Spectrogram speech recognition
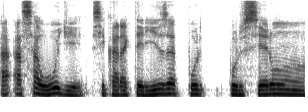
a, a, saúde se caracteriza por, por ser um.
